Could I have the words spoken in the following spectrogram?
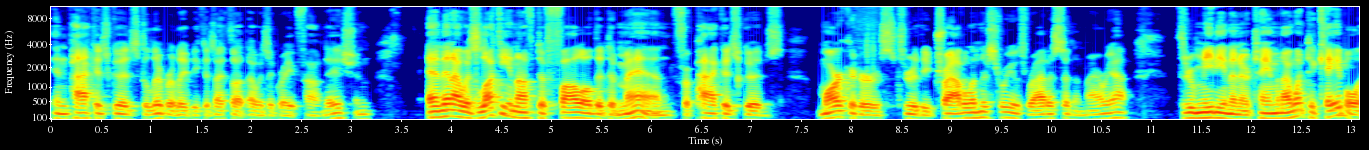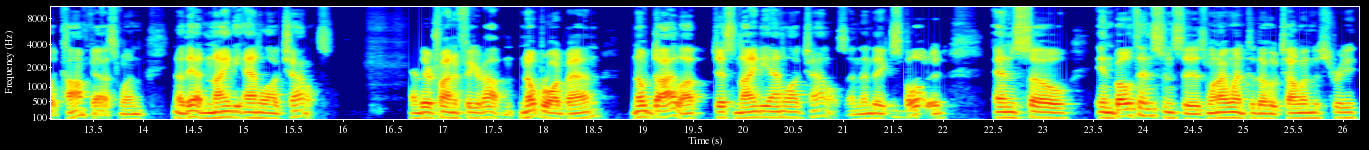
in packaged goods deliberately because I thought that was a great foundation. And then I was lucky enough to follow the demand for packaged goods marketers through the travel industry, as Radisson and Marriott, through media and entertainment. I went to cable at Comcast when you know they had 90 analog channels. And they're trying to figure it out. No broadband, no dial up, just 90 analog channels. And then they mm-hmm. exploded. And so in both instances, when I went to the hotel industry,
